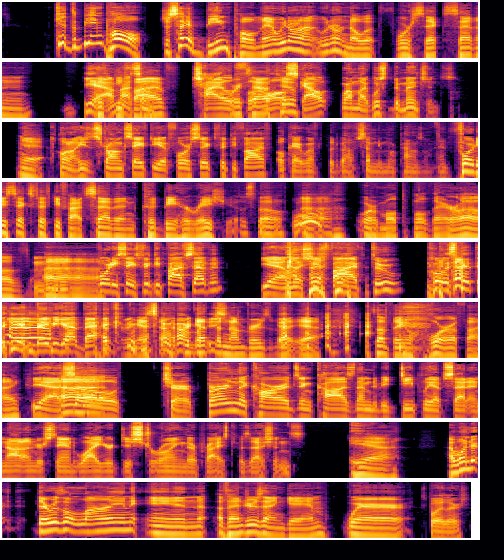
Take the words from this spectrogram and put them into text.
Kid, the beanpole. Just say a beanpole, man. We don't we don't know what four, six, seven, Yeah, I'm not some child football scout where I'm like, what's the dimensions? Yeah. Hold on, he's a strong safety at 4'6", 55. Okay, we have to put about 70 more pounds on him. 46, 55, 7 could be her ratios, though, uh, or a multiple thereof. Mhm. Uh, 46, 55, 7? Yeah, unless she's 5'2". What was that thing baby got I back? forget, I forget the numbers, but yeah, something horrifying. Yeah, Uh, so sure. Burn the cards and cause them to be deeply upset and not understand why you're destroying their prized possessions. Yeah. I wonder, there was a line in Avengers Endgame where Spoilers.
